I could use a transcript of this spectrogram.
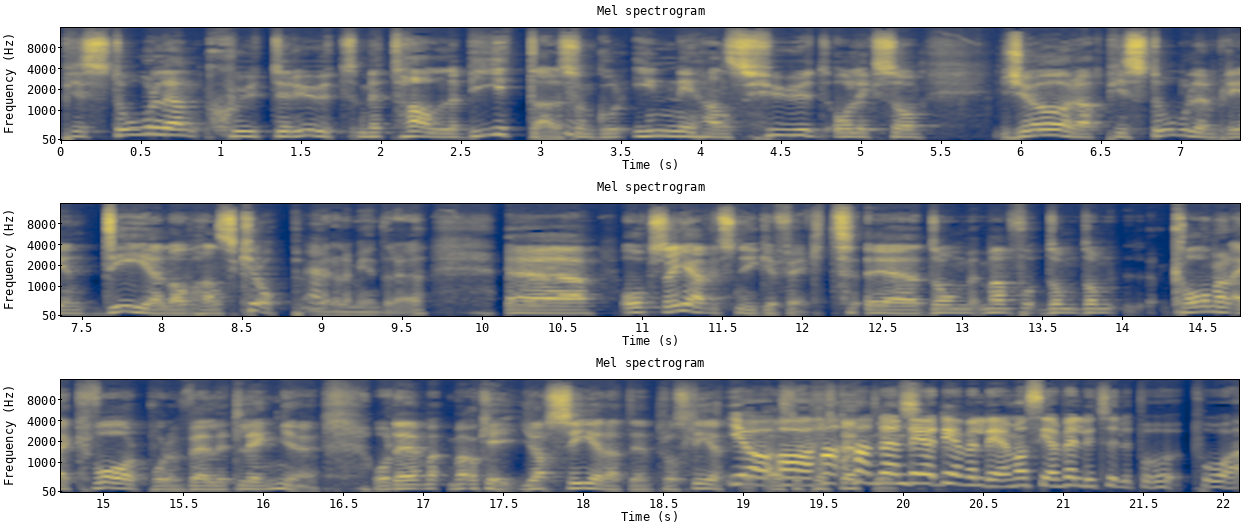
pistolen skjuter ut metallbitar som går in i hans hud och liksom gör att pistolen blir en del av hans kropp mer eller mindre. Eh, också en jävligt snygg effekt. Eh, de, får, de, de, kameran är kvar på den väldigt länge. Och det, man- okej, jag ser att det är en prostet. Ja, alltså ja handen, det, det är väl det. Man ser väldigt tydligt på, på,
